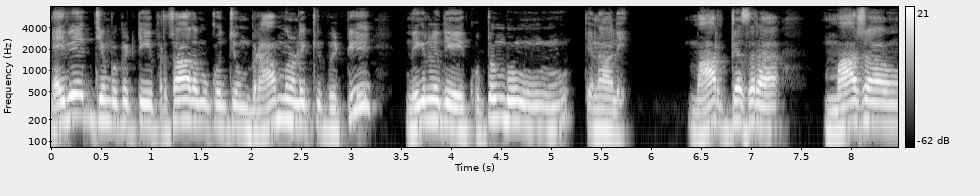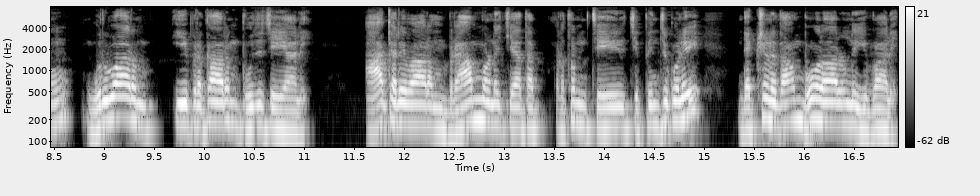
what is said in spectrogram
నైవేద్యము పెట్టి ప్రసాదము కొంచెం బ్రాహ్మణుడికి పెట్టి మిగిలినది కుటుంబము తినాలి. మార్గసర మాసం గురువారం ఈ ప్రకారం పూజ చేయాలి. ఆఖరి వారం బ్రాహ్మణు చేత వ్రతం చే చెప్పించుకొని దక్షిణ తాంబూలాలను ఇవ్వాలి.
